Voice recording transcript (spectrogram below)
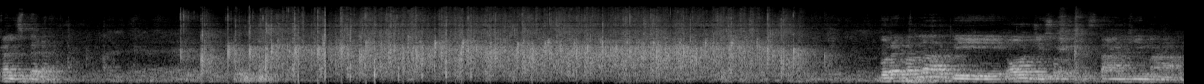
Calispera. Vorrei parlarvi oggi, sono stanchi ma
